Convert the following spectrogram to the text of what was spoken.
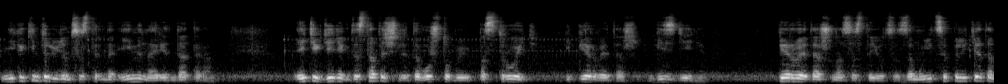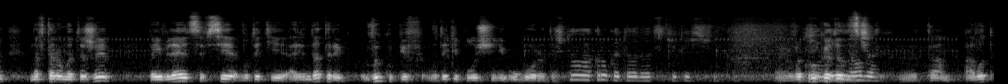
не каким-то людям со стороны, а именно арендаторам. Этих денег достаточно для того, чтобы построить и первый этаж без денег. Первый этаж у нас остается за муниципалитетом, на втором этаже появляются все вот эти арендаторы, выкупив вот эти площади у города. Что вокруг этого 20 тысяч? Вокруг этого много. там. А вот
